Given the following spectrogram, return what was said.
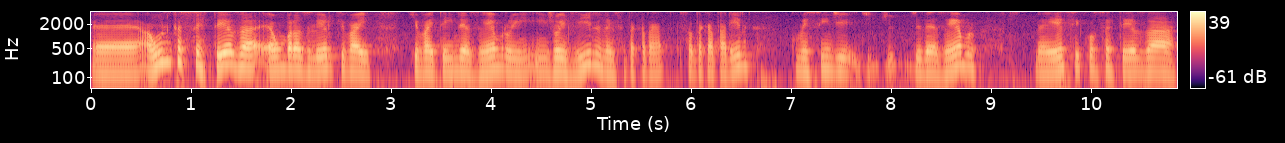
É, a única certeza é um brasileiro que vai, que vai ter em dezembro em, em Joinville, né, em Santa, Santa Catarina, comecinho de, de, de dezembro. Né, esse com certeza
